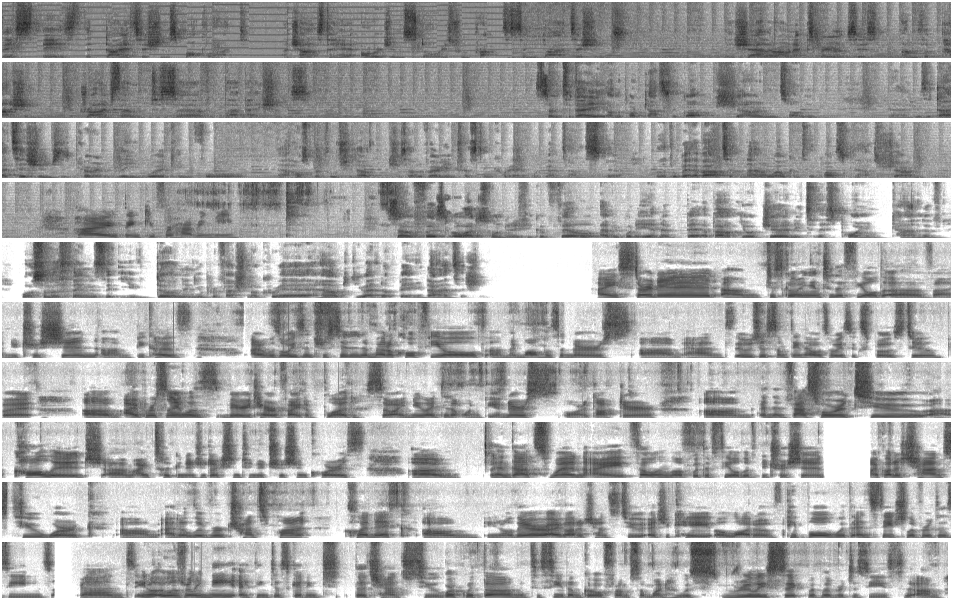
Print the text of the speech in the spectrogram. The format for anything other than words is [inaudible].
This is the Dietitian Spotlight, a chance to hear origin stories from practicing dietitians. They share their own experiences and the passion that drives them to serve their patients. So today on the podcast, I've got Sharon Tung, uh, who's a dietitian. She's currently working for a hospital. She's had, she's had a very interesting career, and we're going to ask her a little bit about it now. Welcome to the podcast, Sharon. Hi, thank you for having me. So, first of all, I just wondered if you could fill everybody in a bit about your journey to this point, kind of what some of the things that you've done in your professional career. How did you end up being a dietitian? I started um, just going into the field of uh, nutrition um, because I was always interested in the medical field. Um, my mom was a nurse, um, and it was just something that I was always exposed to. But um, I personally was very terrified of blood, so I knew I didn't want to be a nurse or a doctor. Um, and then fast forward to uh, college, I took an introduction to nutrition course. Um, and that's when I fell in love with the field of nutrition. I got a chance to work um, at a liver transplant clinic. Um, you know, there I got a chance to educate a lot of people with end stage liver disease. And, you know, it was really neat, I think, just getting the chance to work with them and to see them go from someone who was really sick with liver disease um,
